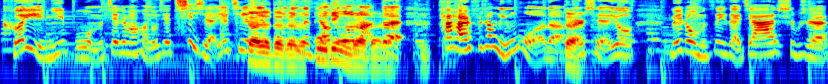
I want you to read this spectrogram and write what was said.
可以弥补我们健身房很多一些器械，因为器械是固定的比较多嘛，对，它还是非常灵活的，而且又没准我们自己在家是不是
